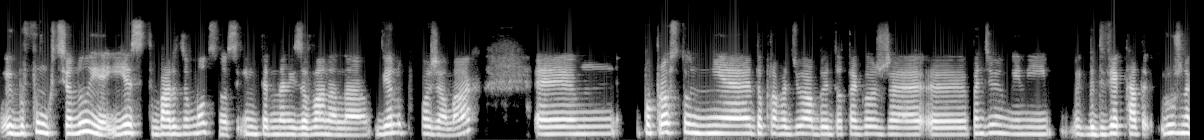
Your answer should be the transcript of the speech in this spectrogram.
jakby funkcjonuje i jest bardzo mocno zinternalizowana na wielu poziomach, po prostu nie doprowadziłaby do tego, że y, będziemy mieli jakby dwie różne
